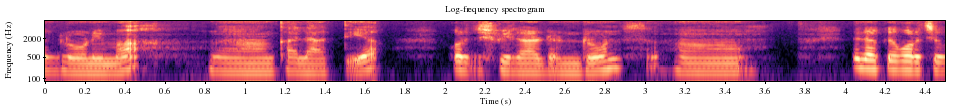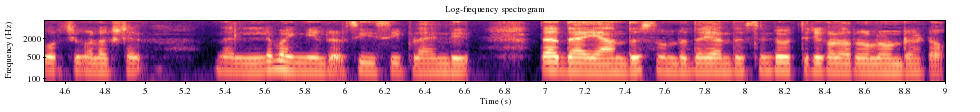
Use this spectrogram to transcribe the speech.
അഗ്ലോണിമ കലാത്തിയ കുറച്ച് ഫിലാഡൻഡ്രോൺസ് ഇതിലൊക്കെ കുറച്ച് കുറച്ച് കളക്ഷൻ. നല്ല ഭംഗിയുണ്ട് സി സി പ്ലാന്റ് ദയാന്തസ് ഉണ്ട്. ദയാന്തസിന്റെ ഒത്തിരി കളറുകളുണ്ട് കേട്ടോ.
